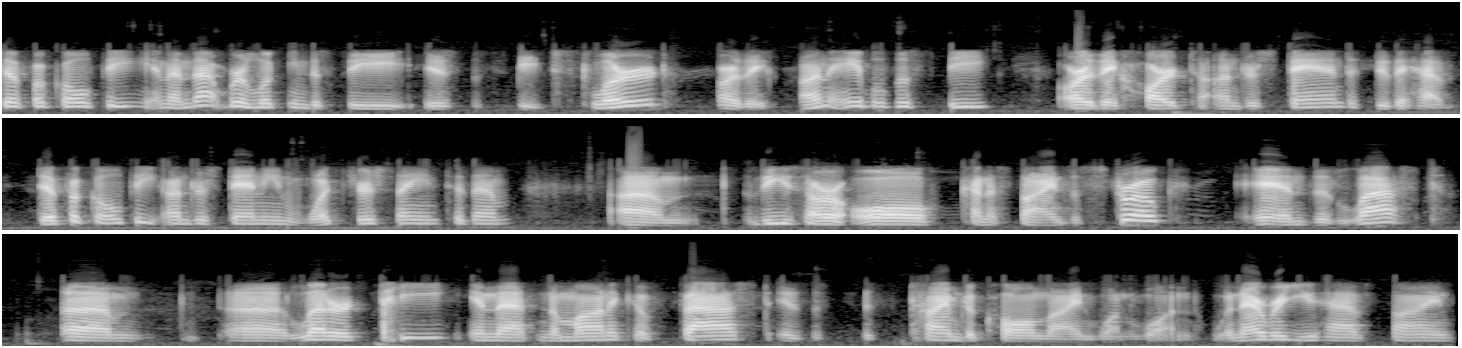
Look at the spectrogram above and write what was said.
difficulty, and in that we're looking to see is the speech slurred are they unable to speak? Are they hard to understand? Do they have difficulty understanding what you're saying to them? Um, these are all kind of signs of stroke. And the last um, uh, letter T in that mnemonic of fast is it's time to call 911. Whenever you have signs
